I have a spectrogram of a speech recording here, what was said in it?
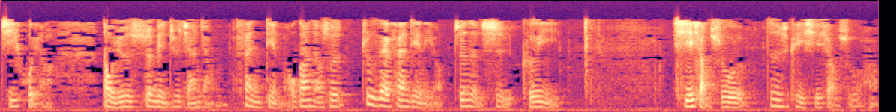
机会啊！那我就是顺便就讲讲饭店吧。我刚刚讲说住在饭店里哦，真的是可以。写小说真的是可以写小说哈，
